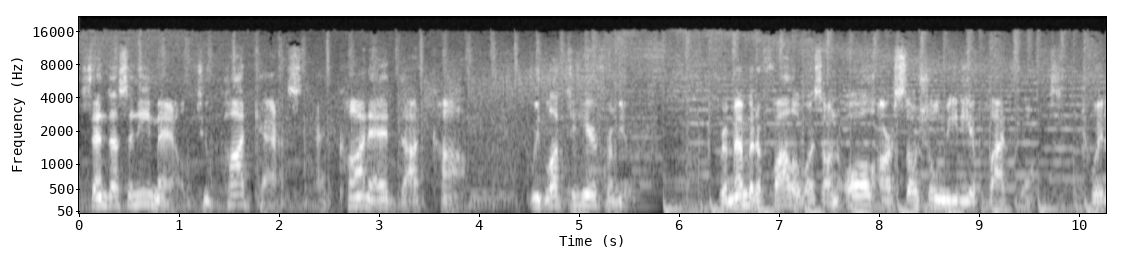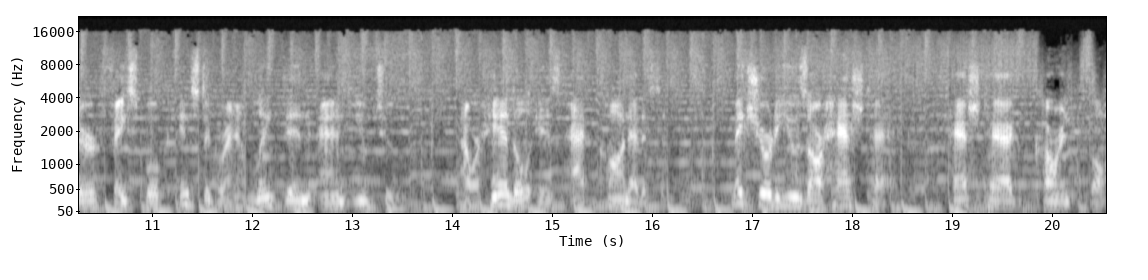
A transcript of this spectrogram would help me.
send us an email to podcast at coned.com. We'd love to hear from you. Remember to follow us on all our social media platforms Twitter, Facebook, Instagram, LinkedIn, and YouTube. Our handle is at ConEdison. Make sure to use our hashtag, hashtag current thought.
